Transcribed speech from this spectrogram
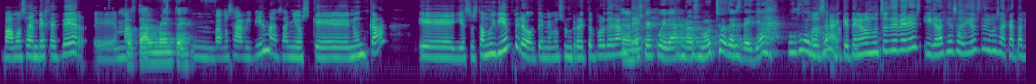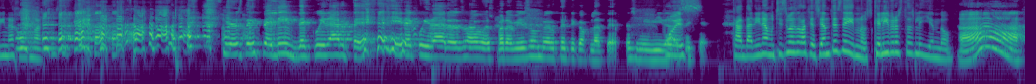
vamos a envejecer eh, más. Totalmente. Mm, vamos a vivir más años que nunca. Eh, y eso está muy bien, pero tenemos un reto por delante. Tenemos que cuidarnos mucho desde ya. o sea, que tenemos muchos deberes y gracias a Dios tenemos a Catalina Hoffman. Yo estoy feliz de cuidarte y de cuidaros, vamos. Para mí es un auténtico placer. Es mi vida. Pues, Catalina, muchísimas gracias. Y antes de irnos, ¿qué libro estás leyendo? Ah,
